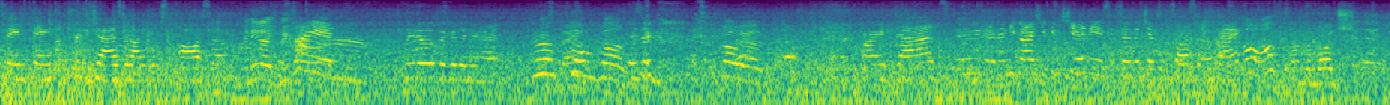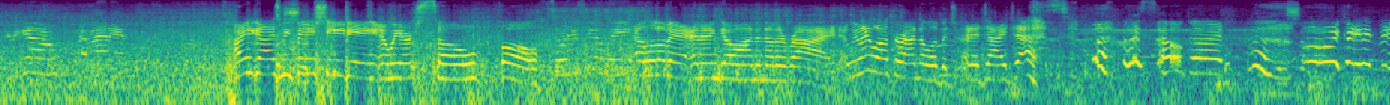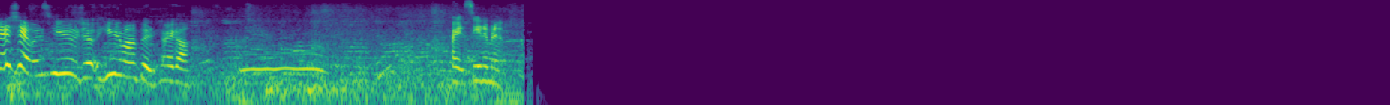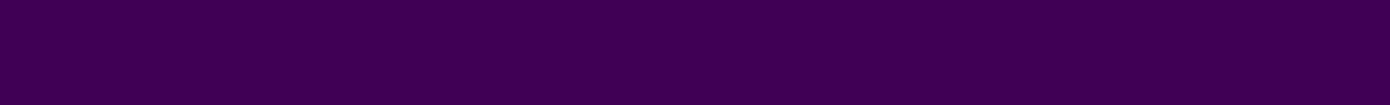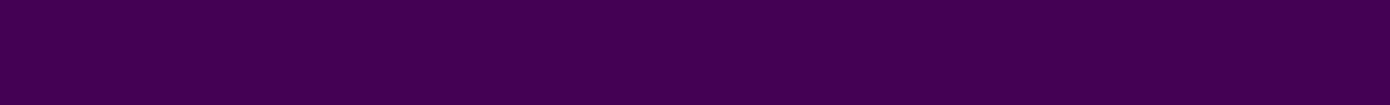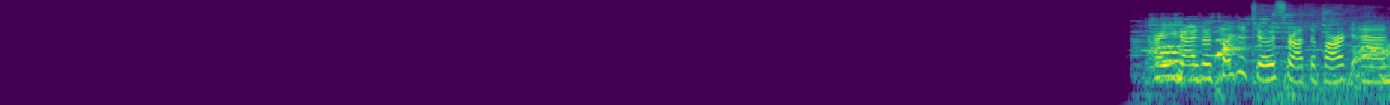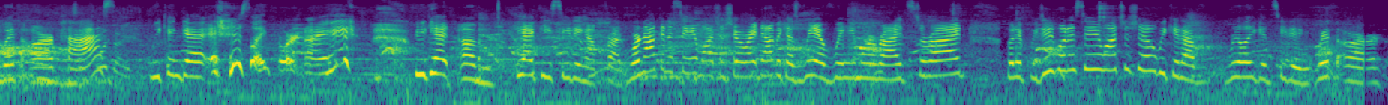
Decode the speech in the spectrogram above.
I did the same thing. I'm pretty jazzed about it. It looks awesome. I need like picture. Ryan, Play-Doh bigger than your head. Girl, so good. Is it? Oh, so good. All right, Dad's food, and then you guys, you can share these instead of the chips and salsa, okay? Oh, awesome. On the munch. Here we go. Have at it. All right, guys, we finished eating, and we are so full. So we're just gonna wait a little bit and then go on another ride. And we might walk around a little bit to try to digest. it was so good. Oh, I couldn't even finish it. It was huge, a huge amount of food. Here we go. All right, see you in a minute. Guys, there's tons of shows throughout the park, and with our pass, we can get, it's like Fortnite, we get um, VIP seating up front. We're not gonna stay and watch a show right now because we have way more rides to ride, but if we did want to stay and watch a show, we could have really good seating with our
